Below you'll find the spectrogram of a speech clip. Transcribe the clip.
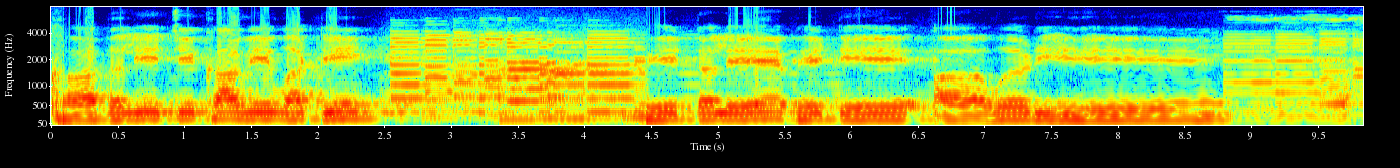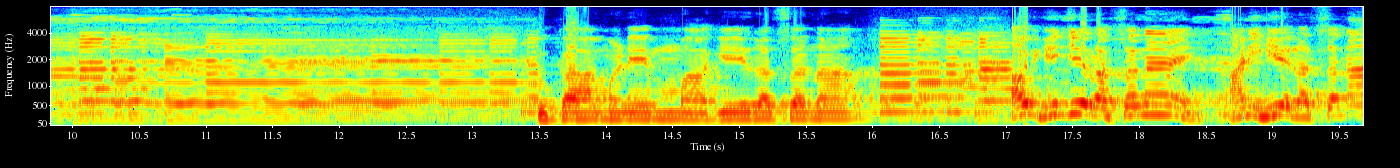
खादलीचे खावे वाटे भेटले भेटे आवडी तुका म्हणे मागे रसना. अहो ही जी रसना आहे आणि ही रसना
